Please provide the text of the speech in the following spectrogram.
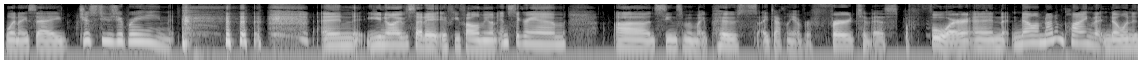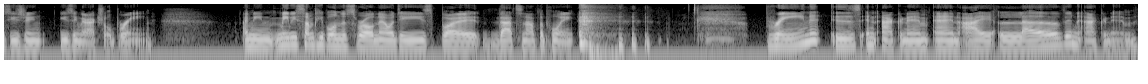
when I say, just use your brain. and you know, I've said it if you follow me on Instagram, uh, seen some of my posts. I definitely have referred to this before. And no, I'm not implying that no one is using using their actual brain. I mean, maybe some people in this world nowadays, but that's not the point. BRAIN is an acronym, and I love an acronym.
